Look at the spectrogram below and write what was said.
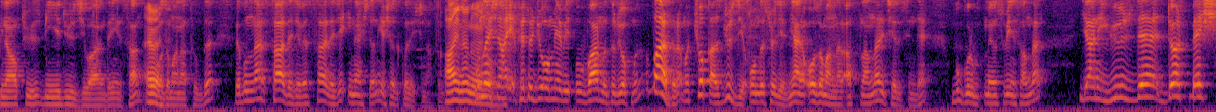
1600-1700 civarında insan Evet. o zaman atıldı. Ve bunlar sadece ve sadece inançlarını yaşadıkları için atıldı. aynen öyle. Bunlar için FETÖ'cü olmayabil var mıdır yok mu? Vardır ama çok az cüzi onu da söyleyelim. Yani o zamanlar atılanlar içerisinde bu grup mensubu insanlar yani yüzde 4-5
